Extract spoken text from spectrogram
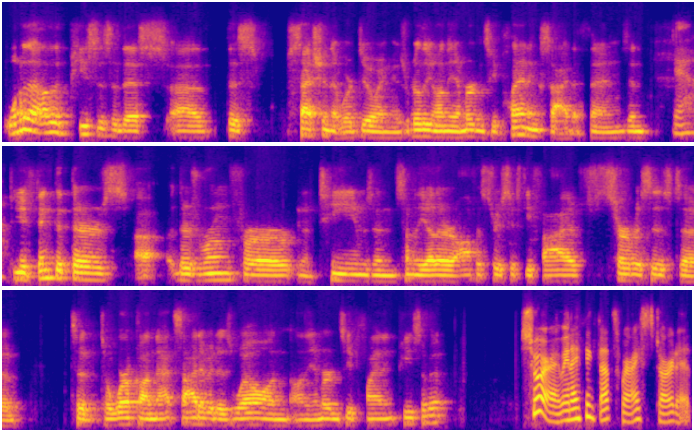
one of the other pieces of this, uh, this session that we're doing is really on the emergency planning side of things. And Yeah. do you think that there's, uh, there's room for, you know, Teams and some of the other Office three sixty-five services to, to, to work on that side of it as well, on, on the emergency planning piece of it? Sure. I mean, I think that's where I started,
